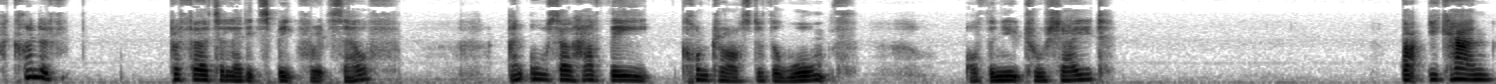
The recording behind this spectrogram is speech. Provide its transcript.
I kind of prefer to let it speak for itself and also have the contrast of the warmth of the neutral shade. But you can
